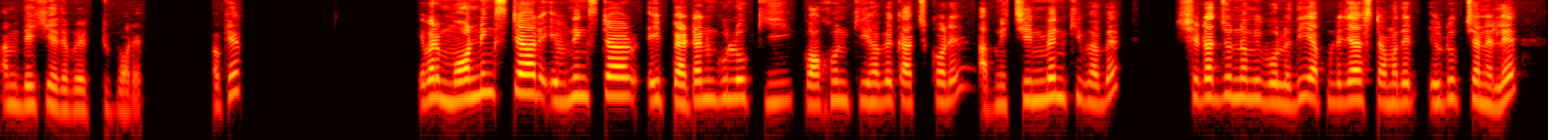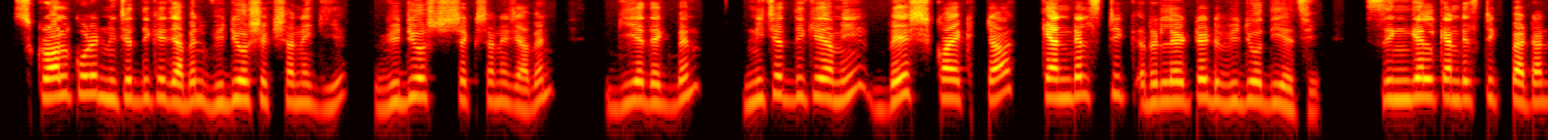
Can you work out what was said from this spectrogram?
আমি দেখিয়ে দেব একটু পরে। ওকে? এবার মর্নিং স্টার, ইভিনিং স্টার এই প্যাটার্নগুলো কি, কখন কীভাবে কাজ করে, আপনি চিনবেন কীভাবে? সেটার জন্য আমি বলে দিই আপনারা জাস্ট আমাদের ইউটিউব চ্যানেলে স্ক্রল করে নিচের দিকে যাবেন ভিডিও সেকশানে গিয়ে, ভিডিও সেকশানে যাবেন। গিয়ে দেখবেন নিচের দিকে আমি বেশ কয়েকটা ক্যান্ডেলস্টিক রিলেটেড ভিডিও দিয়েছি। Single candlestick pattern,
